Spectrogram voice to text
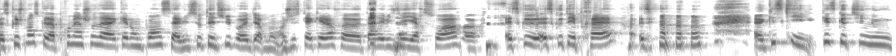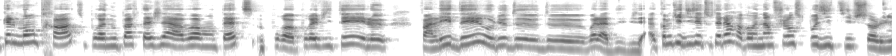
parce que je pense que la première chose à laquelle on pense, c'est à lui sauter dessus pour lui dire bon, jusqu'à quelle heure euh, tu as révisé hier soir euh, Est-ce que est-ce que tu es prêt euh, Qu'est-ce qui qu'est-ce que tu nous quel mantra tu pourrais nous partager à avoir en tête pour pour éviter le enfin l'aider au lieu de, de voilà, comme tu disais tout à l'heure avoir une influence positive sur lui?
